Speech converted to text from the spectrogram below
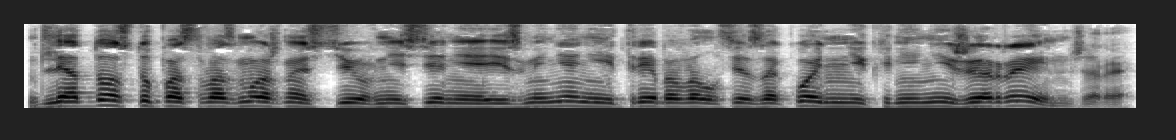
Для доступа с возможностью внесения изменений требовался законник не ниже рейнджера.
